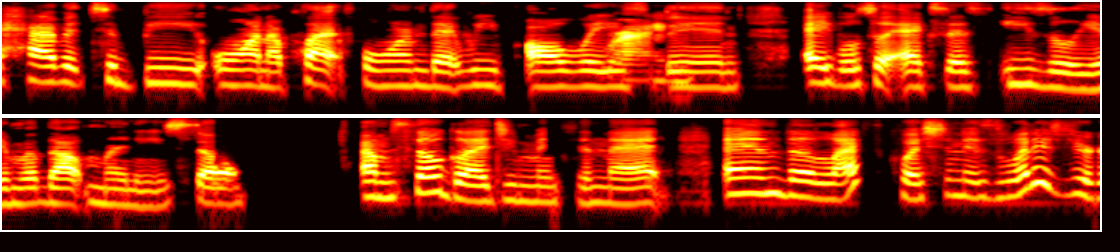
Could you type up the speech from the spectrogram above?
have it to be on a platform that we've always right. been able to access easily and without money. So I'm so glad you mentioned that. And the last question is what is your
